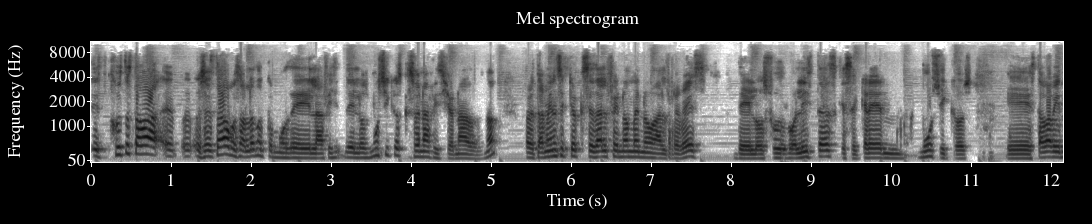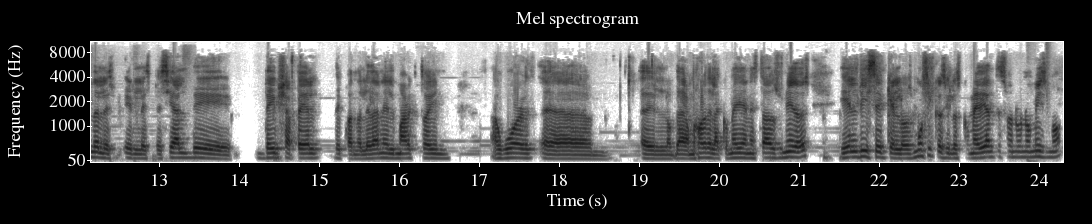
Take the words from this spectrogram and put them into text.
eh, justo estaba, eh, o sea, estábamos hablando como de, la, de los músicos que son aficionados, ¿no? Pero también se, creo que se da el fenómeno al revés de los futbolistas que se creen músicos. Eh, estaba viendo el, el, especial de Dave Chappelle, de cuando le dan el Mark Twain Award, a lo mejor de la comedia en Estados Unidos, y él dice que los músicos y los comediantes son uno mismo,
